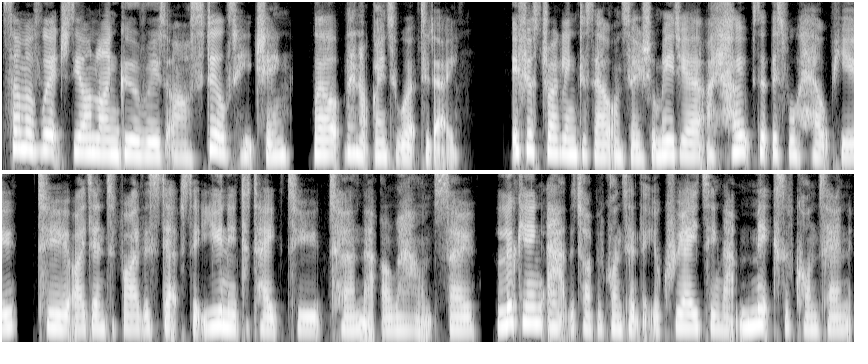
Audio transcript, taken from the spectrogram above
some of which the online gurus are still teaching, well, they're not going to work today. If you're struggling to sell on social media, I hope that this will help you to identify the steps that you need to take to turn that around. So, looking at the type of content that you're creating, that mix of content,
